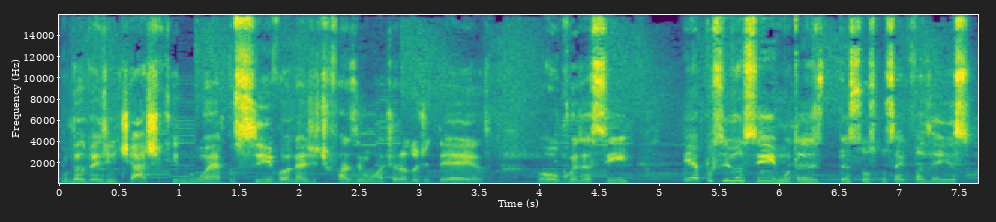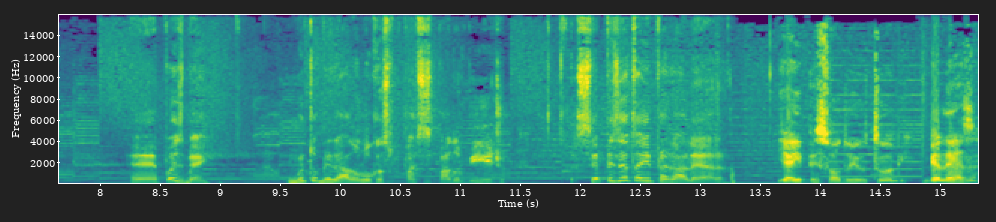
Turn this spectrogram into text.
muitas vezes a gente acha que não é possível, né? A gente fazer um atirador de teias ou coisa assim. E é possível sim, muitas pessoas conseguem fazer isso. É, pois bem, muito obrigado Lucas por participar do vídeo. Se apresenta aí pra galera. E aí pessoal do YouTube, beleza?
